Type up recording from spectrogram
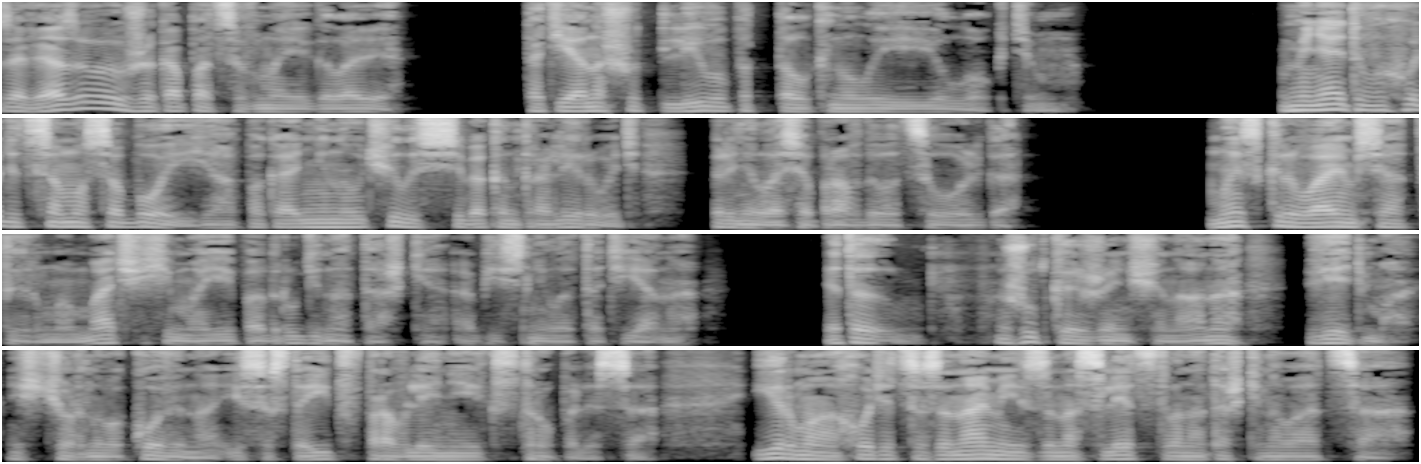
Завязывай уже копаться в моей голове». Татьяна шутливо подтолкнула ее локтем. «У меня это выходит само собой. Я пока не научилась себя контролировать», — принялась оправдываться Ольга. «Мы скрываемся от Ирмы, мачехи моей подруги Наташки», — объяснила Татьяна. «Это жуткая женщина. Она ведьма из Черного Ковина и состоит в правлении Экстрополиса. Ирма охотится за нами из-за наследства Наташкиного отца.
